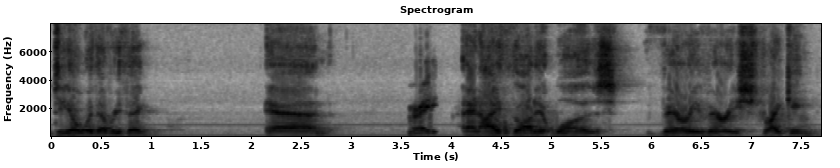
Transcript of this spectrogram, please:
deal with everything, and Right. and I thought it was very, very striking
